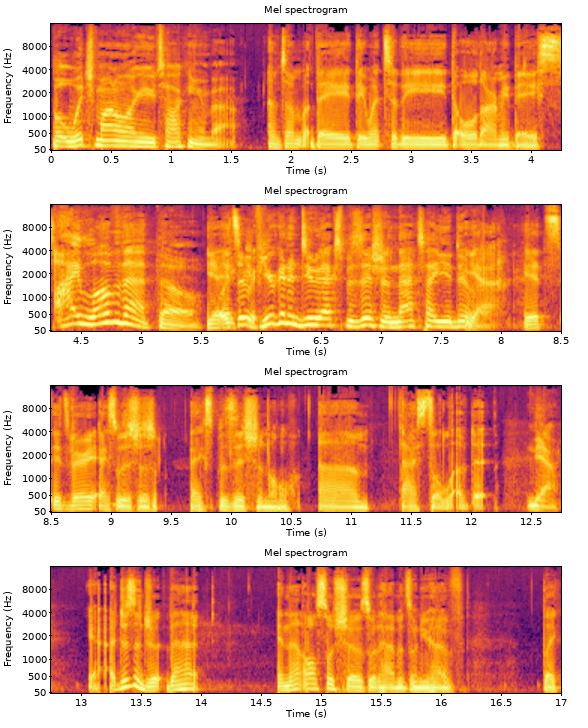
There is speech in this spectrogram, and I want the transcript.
but which monologue are you talking about? I'm talking about they they went to the the old army base. I love that though. Yeah, Like, a- if you're to do exposition, that's how you do it. Yeah, it's it's very exposition, expositional. Um, I still loved it. it. Yeah. Yeah, I just enjoy that, and that also shows what happens when you have like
